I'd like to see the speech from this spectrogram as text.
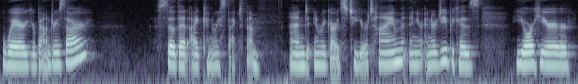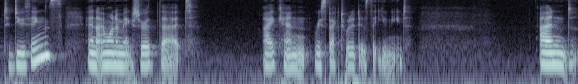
where your boundaries are so that I can respect them. And in regards to your time and your energy because you're here to do things and I want to make sure that I can respect what it is that you need." And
